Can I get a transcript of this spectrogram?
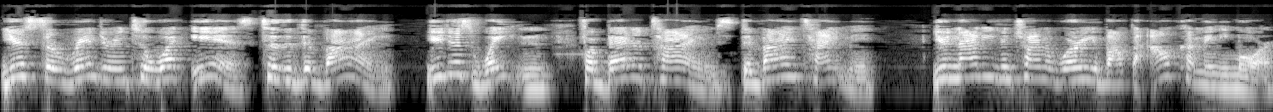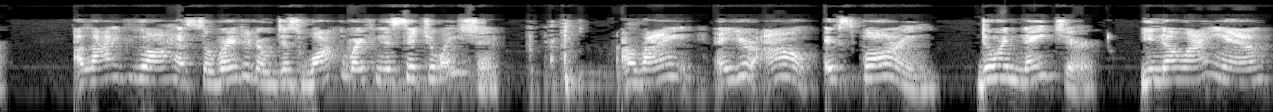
You're surrendering to what is, to the divine. You're just waiting for better times, divine timing. You're not even trying to worry about the outcome anymore. A lot of you all have surrendered or just walked away from the situation. All right. And you're out exploring, doing nature. You know I am.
